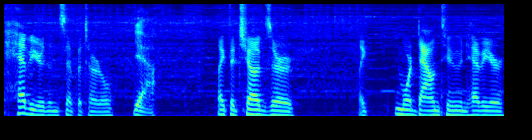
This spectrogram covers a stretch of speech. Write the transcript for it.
heavier than Sempiternal. Yeah. Like the chugs are like more down tuned, heavier.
